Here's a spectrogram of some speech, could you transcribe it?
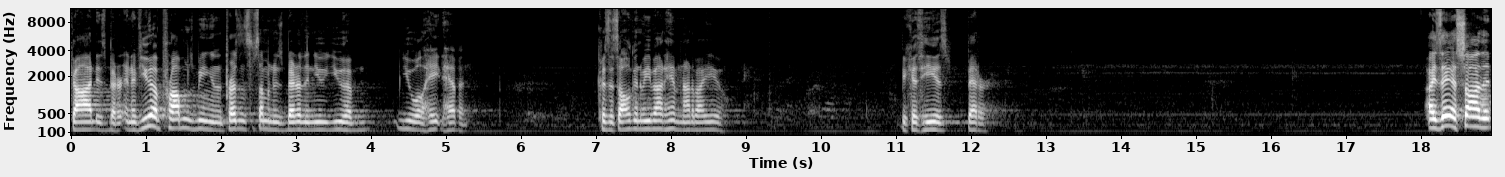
God is better. And if you have problems being in the presence of someone who's better than you, you, have, you will hate heaven. Because it's all going to be about Him, not about you because he is better. Isaiah saw that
